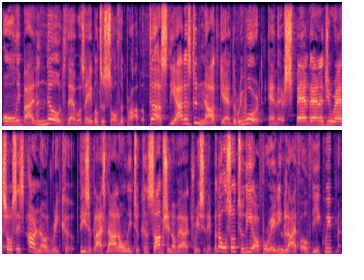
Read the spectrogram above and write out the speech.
only by the node that was able to solve the problem. Thus, the others do not not get the reward, and their spent energy resources are not recouped. This applies not only to consumption of electricity, but also to the operating life of the equipment.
